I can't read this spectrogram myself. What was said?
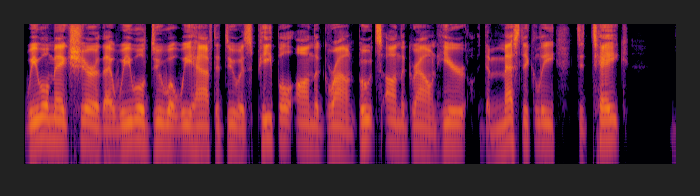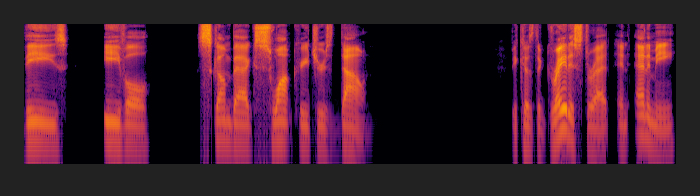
we will make sure that we will do what we have to do as people on the ground, boots on the ground here domestically to take these evil scumbag swamp creatures down. Because the greatest threat and enemy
